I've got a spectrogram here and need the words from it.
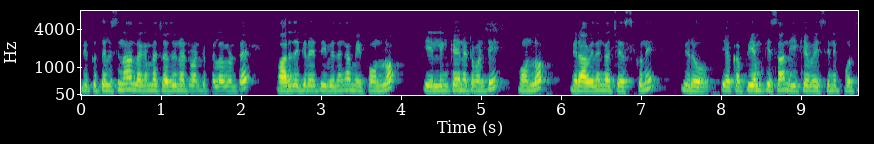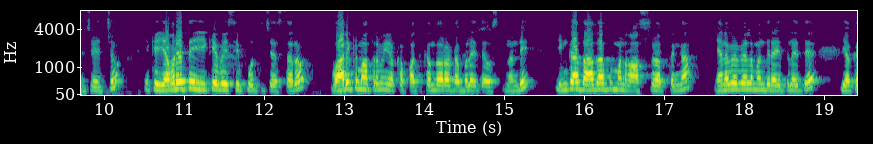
మీకు తెలిసిన లేకుండా చదివినటువంటి పిల్లలు ఉంటే వారి దగ్గర అయితే ఈ విధంగా మీ ఫోన్లో ఈ లింక్ అయినటువంటి ఫోన్లో మీరు ఆ విధంగా చేసుకుని మీరు ఈ యొక్క పిఎం కిసాన్ ఈకేవైసీని పూర్తి చేయొచ్చు. ఇక ఎవరైతే ఈకేవైసీ పూర్తి చేస్తారో వారికి మాత్రమే ఈ యొక్క పథకం ద్వారా డబ్బులు అయితే వస్తుందండి. ఇంకా దాదాపు మన రాష్ట్ర వ్యాప్తంగా ఎనభై వేల మంది రైతులైతే ఈ యొక్క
